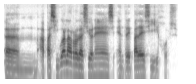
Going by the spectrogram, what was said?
apaciguar las relaciones entre padres y hijos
